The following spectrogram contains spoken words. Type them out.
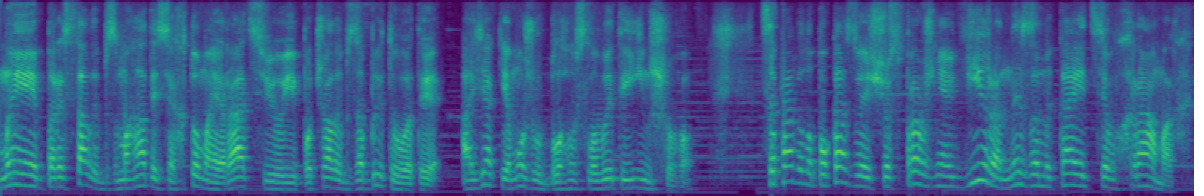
Ми перестали б змагатися, хто має рацію, і почали б запитувати, а як я можу благословити іншого. Це правило показує, що справжня віра не замикається в храмах,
